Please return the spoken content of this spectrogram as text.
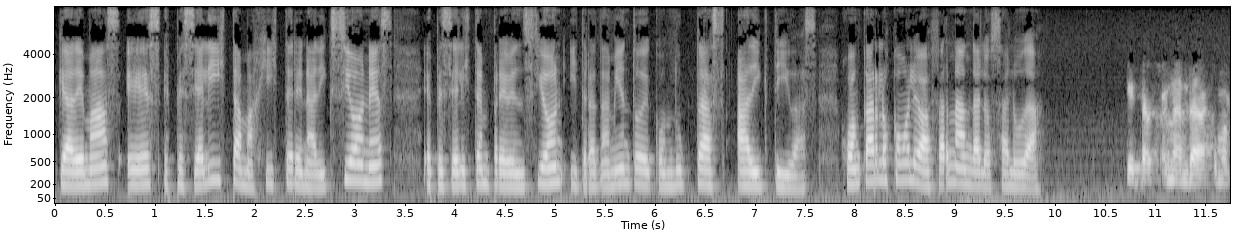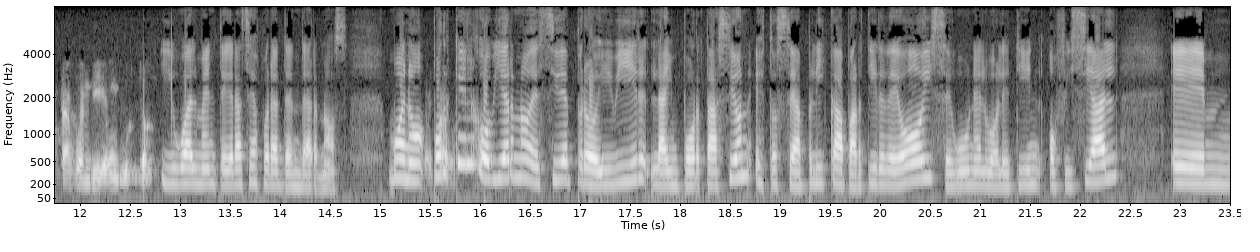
que además es especialista, magíster en adicciones, especialista en prevención y tratamiento de conductas adictivas. Juan Carlos, ¿cómo le va? Fernanda lo saluda. ¿Qué tal, Fernanda? ¿Cómo estás? Buen día, un gusto. Igualmente, gracias por atendernos. Bueno, ¿por qué el gobierno decide prohibir la importación? Esto se aplica a partir de hoy, según el boletín oficial. Eh,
